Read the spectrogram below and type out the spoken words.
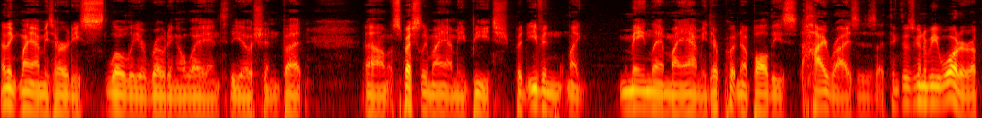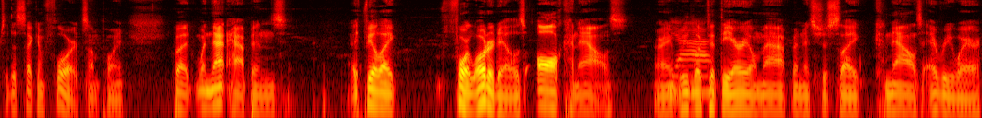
I think Miami's already slowly eroding away into the ocean, but um, especially Miami Beach. But even like mainland Miami, they're putting up all these high rises. I think there's going to be water up to the second floor at some point. But when that happens, I feel like Fort Lauderdale is all canals. Right? We looked at the aerial map, and it's just like canals everywhere.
